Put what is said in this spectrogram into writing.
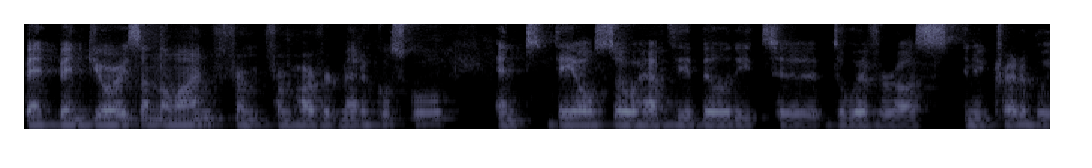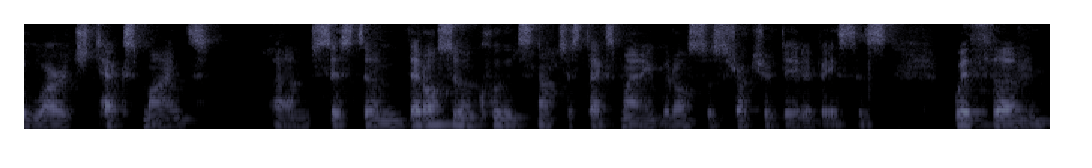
ben Ben is on the line from from Harvard Medical School, and they also have the ability to deliver us an incredibly large text mined um, system that also includes not just text mining but also structured databases. With um,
